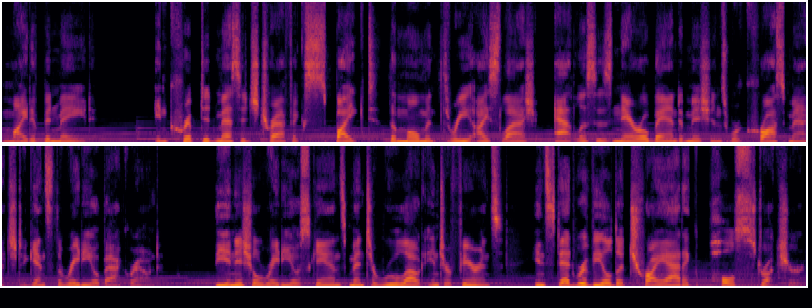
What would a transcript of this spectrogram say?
might have been made. Encrypted message traffic spiked the moment 3i slash Atlas's narrowband emissions were cross-matched against the radio background. The initial radio scans meant to rule out interference instead revealed a triadic pulse structure,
